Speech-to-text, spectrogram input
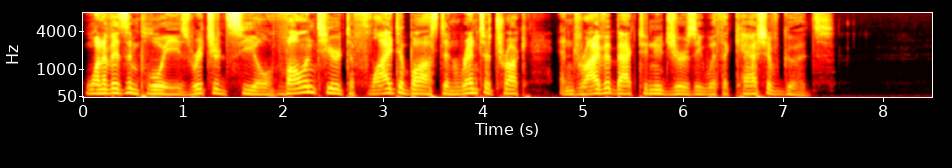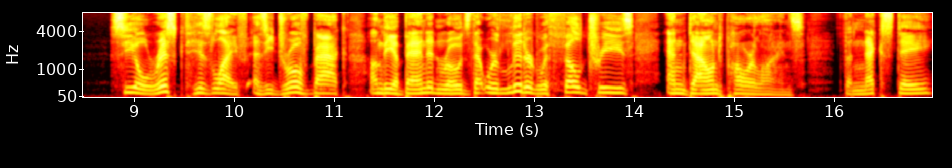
One of his employees, Richard Seal, volunteered to fly to Boston, rent a truck, and drive it back to New Jersey with a cache of goods. Seal risked his life as he drove back on the abandoned roads that were littered with felled trees and downed power lines. The next day,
